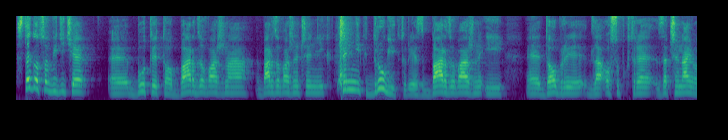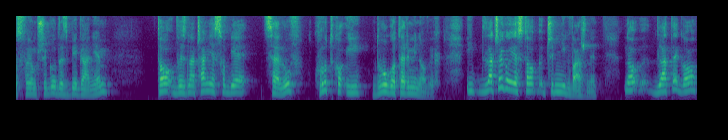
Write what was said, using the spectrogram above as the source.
z tego co widzicie, E, Buty to bardzo, ważna, bardzo ważny czynnik. Czynnik drugi, który jest bardzo ważny i dobry dla osób, które zaczynają swoją przygodę z bieganiem, to wyznaczanie sobie celów krótko i długoterminowych. I dlaczego jest to czynnik ważny? No, dlatego,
